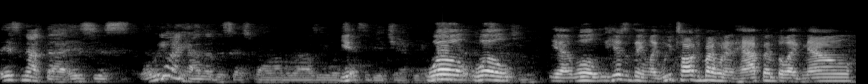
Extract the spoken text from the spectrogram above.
It's not that. It's just we already had that discussion about Ronda Rousey when Yeah. to be a champion. We Well, well, discussion. Yeah, well, here's the thing. Like we talked about when it happened, but like now,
